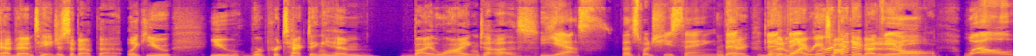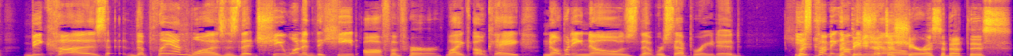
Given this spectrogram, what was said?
advantageous about that. Like you you were protecting him by lying to us? Yes, that's what she's saying. Okay. Well, then why were you talking about it at all? Well, because the plan was is that she wanted the heat off of her. Like, okay, nobody knows that we're separated. He's but, coming but on they the didn't show. have to share us about this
